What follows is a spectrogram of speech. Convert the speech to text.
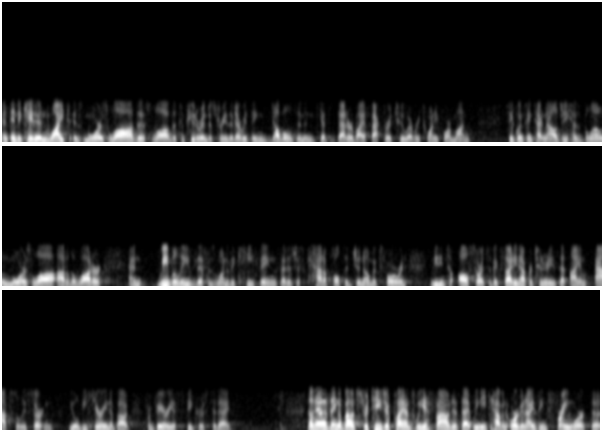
and indicated in white is Moore's law, this law of the computer industry that everything doubles and gets better by a factor of two every 24 months. Sequencing technology has blown Moore's law out of the water, and we believe this is one of the key things that has just catapulted genomics forward, leading to all sorts of exciting opportunities that I am absolutely certain you'll be hearing about from various speakers today. Now, the other thing about strategic plans we have found is that we need to have an organizing framework, the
